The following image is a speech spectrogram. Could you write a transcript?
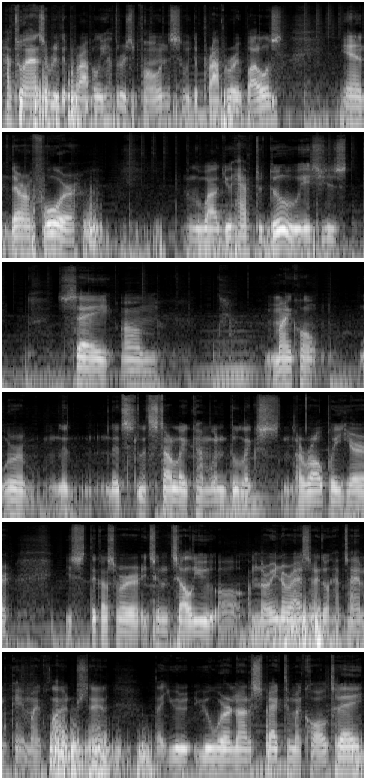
have to answer with the proper you have to respond with the proper rebuttals. And therefore what you have to do is just say um michael we're let's let's start like i'm gonna do like a role play here is the customer is gonna tell you oh i'm not interested i don't have time okay michael i understand that you you were not expecting my call today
